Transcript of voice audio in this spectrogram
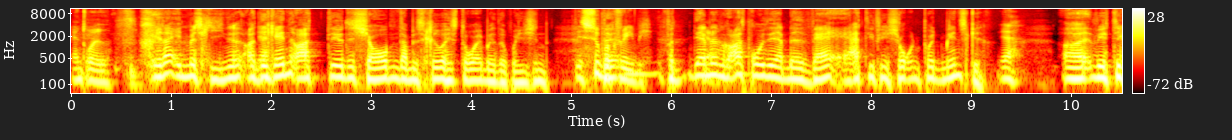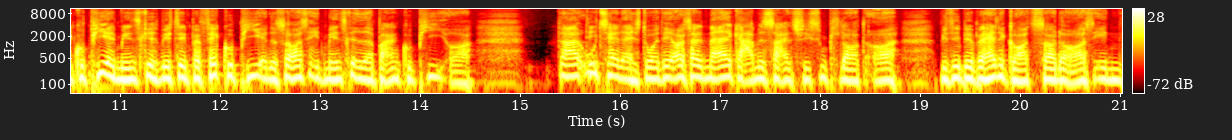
android. Eller en maskine. Og det, Ja. igen, og det er jo det sjove, når man skriver historie med The Vision. Det er super Det- creepy. For ja, man kan også bruge det der med, hvad er definitionen på et menneske? Ja. Og hvis det er kopi af et menneske, hvis det er en perfekt kopi, er det så også et menneske, der er bare en kopi, og der er utal af historier. Det er også et meget gammelt science fiction plot, og hvis det bliver behandlet godt, så er der også en,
